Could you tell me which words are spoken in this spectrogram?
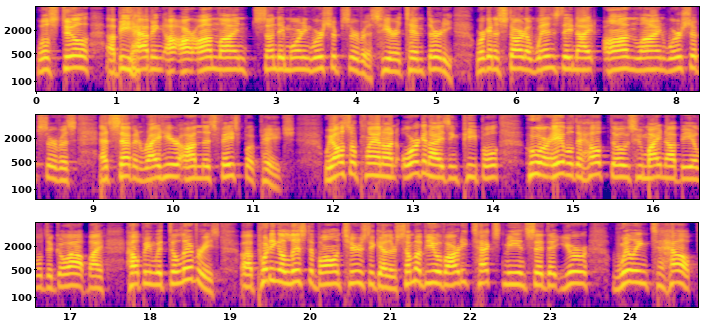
will still uh, be having uh, our online Sunday morning worship service here at 10:30. We're going to start a Wednesday night online worship service at 7 right here on this Facebook page. We also plan on organizing people who are able to help those who might not be able to go out by helping with deliveries, uh, putting a list of volunteers together. Some of you have already texted me and said that you're willing to help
